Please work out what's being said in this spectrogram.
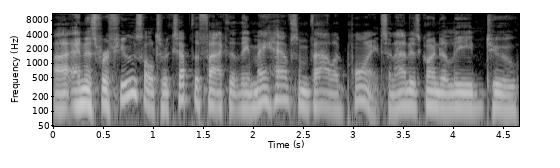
Uh, and his refusal to accept the fact that they may have some valid points. And that is going to lead to,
